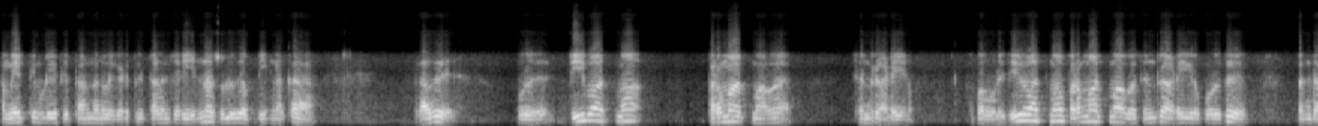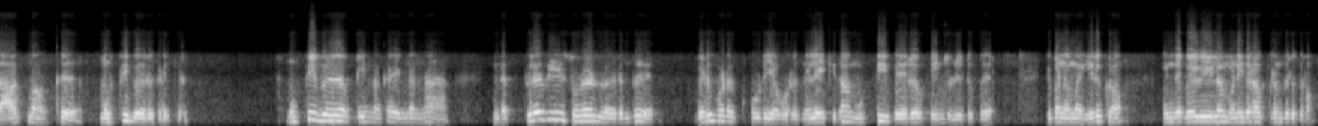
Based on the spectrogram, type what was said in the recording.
சமயத்தினுடைய சித்தாந்தங்களை எடுத்துக்கிட்டாலும் சரி என்ன சொல்லுது அப்படின்னாக்கா அதாவது ஒரு ஜீவாத்மா பரமாத்மாவை சென்று அடையணும். அப்ப ஒரு ஜீவாத்மா பரமாத்மாவை சென்று அடைகிற பொழுது அந்த ஆத்மாவுக்கு முக்தி பேறு கிடைக்கிறது. முக்தி பேறு அப்படின்னாக்கா என்னன்னா இந்த பிறவி சூழல்ல இருந்து விடுபடக்கூடிய ஒரு நிலைக்கு தான் முக்தி பேரு அப்படின்னு சொல்லிட்டு பேர். இப்போ நம்ம இருக்கிறோம். இந்த பிறவியில மனிதரா பிறந்திருக்கிறோம்.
